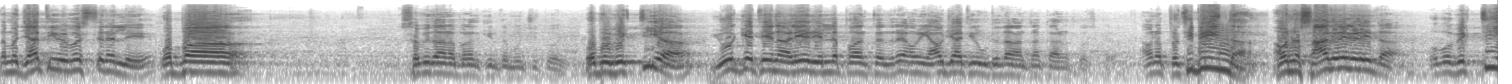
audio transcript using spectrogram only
ನಮ್ಮ ಜಾತಿ ವ್ಯವಸ್ಥೆಯಲ್ಲಿ ಒಬ್ಬ ಸಂವಿಧಾನ ಬರೋದಕ್ಕಿಂತ ಮುಂಚಿತವಾಗಿ ಒಬ್ಬ ವ್ಯಕ್ತಿಯ ಯೋಗ್ಯತೆಯನ್ನು ಅಳೆಯೋದು ಎಲ್ಲಪ್ಪ ಅಂತಂದ್ರೆ ಅವನು ಯಾವ ಜಾತಿ ಹುಟ್ಟಿದ ಅಂತ ಕಾರಣಕ್ಕೋಸ್ಕರ. ಅವನ ಪ್ರತಿಭೆಯಿಂದ, ಅವನ ಸಾಧನೆಗಳಿಂದ ಒಬ್ಬ ವ್ಯಕ್ತಿಯ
